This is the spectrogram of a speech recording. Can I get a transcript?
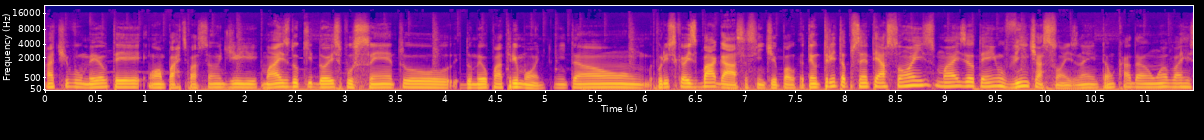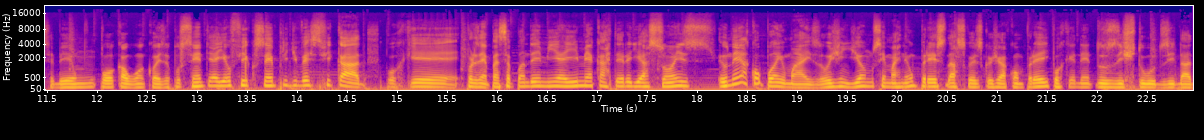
ativo meu ter uma participação de mais do que 2% do meu patrimônio. Então, por isso que eu esbagaço, assim, tipo, eu tenho 30% em ações, mas eu tenho 20 ações, né? Então, cada uma vai receber um pouco, alguma coisa por cento, e aí eu fico sempre diversificado. Porque, por exemplo, essa pandemia aí, minha carteira de ações, eu nem acompanho mais. Hoje em dia eu não sei mais nem o preço das coisas que eu já comprei, porque dentro dos estudos e da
